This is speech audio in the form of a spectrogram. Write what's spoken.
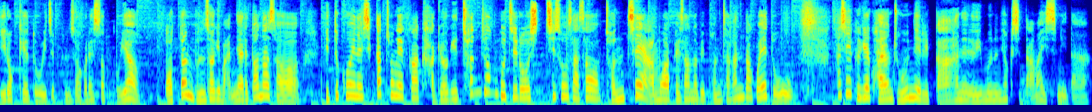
이렇게도 이제 분석을 했었고요. 어떤 분석이 맞냐를 떠나서 비트코인의 시가총액과 가격이 천정부지로 치솟아서 전체 암호화폐 산업이 번창한다고 해도 사실 그게 과연 좋은 일일까 하는 의문은 역시 남아 있습니다.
